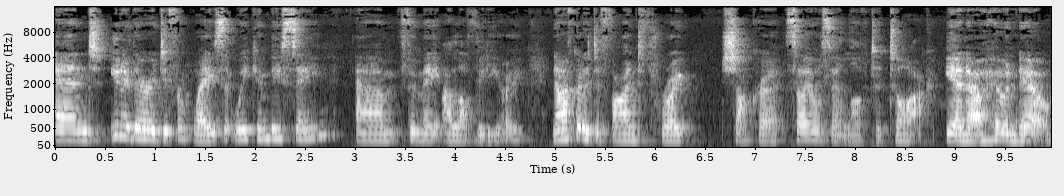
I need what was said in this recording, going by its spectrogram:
And, you know, there are different ways that we can be seen. Um, for me, I love video. Now, I've got a defined throat chakra. So I also love to talk, you know, who knew?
